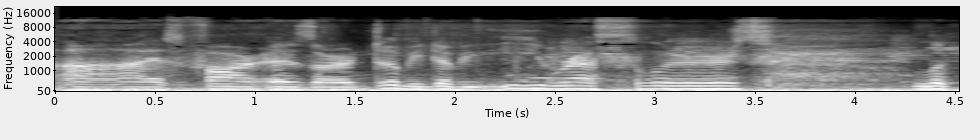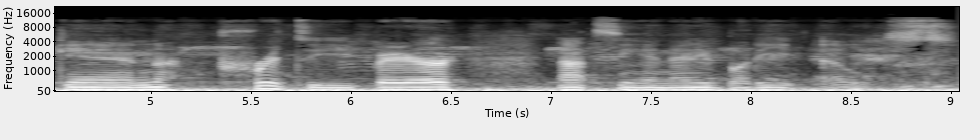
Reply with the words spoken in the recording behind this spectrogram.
Uh, as far as our WWE wrestlers, looking pretty bare not seeing anybody else.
